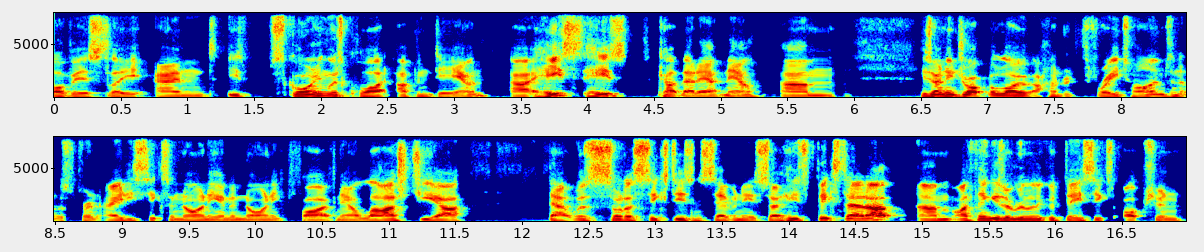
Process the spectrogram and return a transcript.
obviously, and his scoring was quite up and down. Uh, he's he's cut that out now. Um, he's only dropped below 103 times, and it was for an 86, a 90, and a 95. Now, last year that was sort of 60s and 70s, so he's fixed that up. Um, I think he's a really good D6 option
